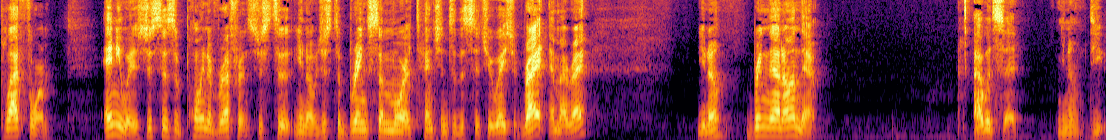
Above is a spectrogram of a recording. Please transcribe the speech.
platform. Anyways, just as a point of reference, just to you know, just to bring some more attention to the situation, right? Am I right? You know, bring that on there. I would say, you know, you,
